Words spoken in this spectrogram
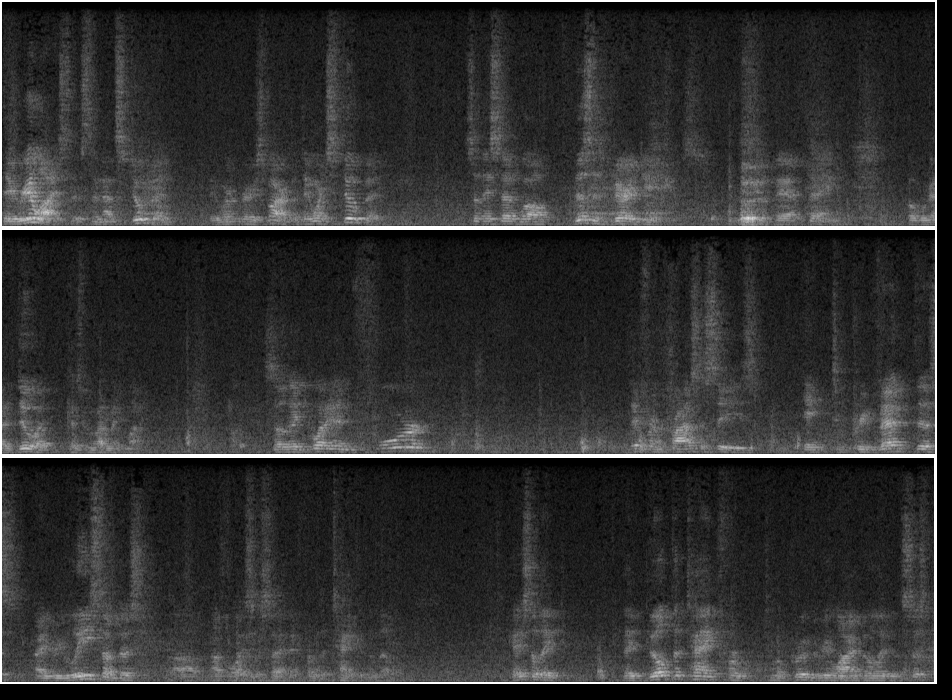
they realized this, they're not stupid, they weren't very smart, but they weren't stupid. So they said, well, this is very dangerous, this is a bad thing, but we're gonna do it because we wanna make money. So they put in four different processes to prevent this, a release of this uh, isocyanate from the tank in the middle. Okay, so they, they built the tank for, to improve the reliability of the system.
